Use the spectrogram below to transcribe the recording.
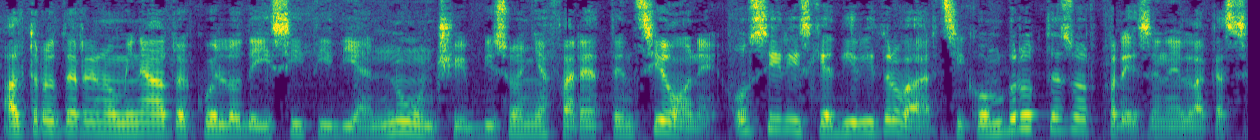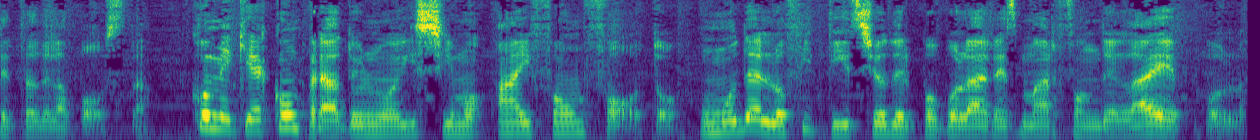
Altro terreno minato è quello dei siti di annunci, bisogna fare attenzione o si rischia di ritrovarsi con brutte sorprese nella cassetta della posta, come chi ha comprato il nuovissimo iPhone Photo, un modello fittizio del popolare smartphone della Apple.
